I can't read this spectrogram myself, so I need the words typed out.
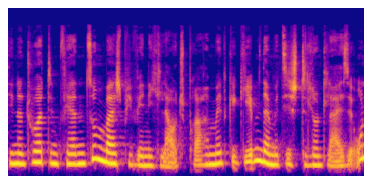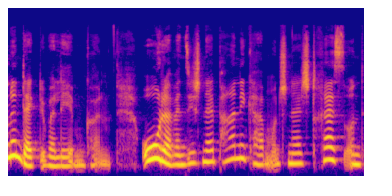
die Natur hat den Pferden zum Beispiel wenig Lautsprache mitgegeben, damit sie still und leise unentdeckt überleben können. Oder wenn sie schnell Panik haben und schnell Stress und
